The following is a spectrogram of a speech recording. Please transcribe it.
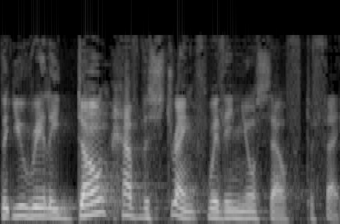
that you really don't have the strength within yourself to face?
